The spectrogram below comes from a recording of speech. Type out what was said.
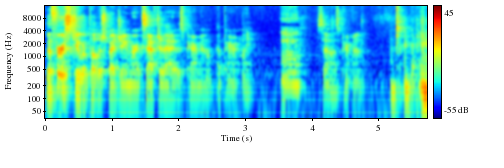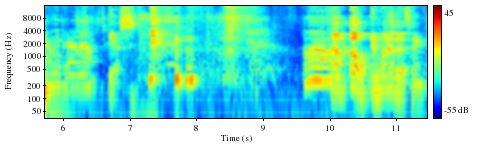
The first two were published by DreamWorks. After that, it was Paramount apparently. Eh, So it's Paramount. apparently Paramount. Yes. Well, Um, oh, and one other thing.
